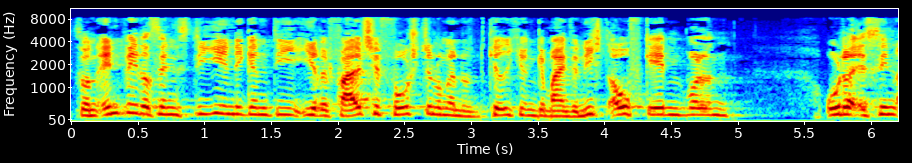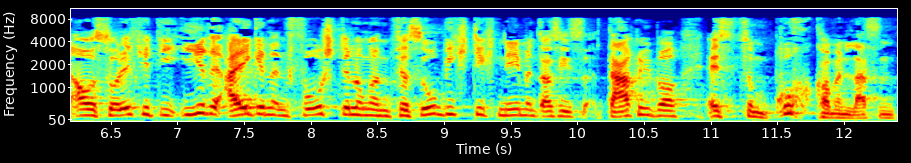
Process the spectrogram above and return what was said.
sondern entweder sind es diejenigen, die ihre falsche Vorstellungen von Kirche und Gemeinde nicht aufgeben wollen, oder es sind auch solche, die ihre eigenen Vorstellungen für so wichtig nehmen, dass sie darüber es zum Bruch kommen lassen.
